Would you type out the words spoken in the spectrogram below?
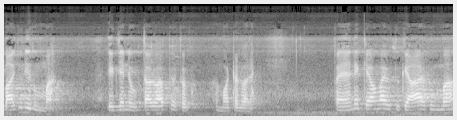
બાજુની રૂમમાં એક જણને ઉતારો આપ્યો હતો મોટલ વાળા પણ એને કહેવામાં આવ્યું હતું કે આ રૂમમાં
